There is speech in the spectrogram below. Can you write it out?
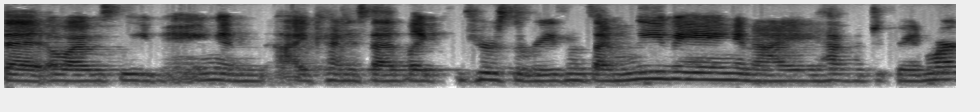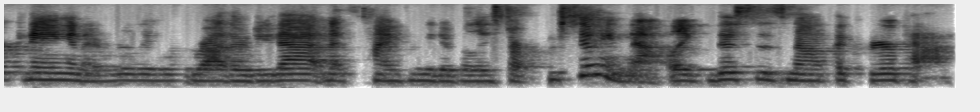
that, oh, I was leaving. And I kind of said, like, here's the reasons I'm leaving. And I have a degree in marketing and I really would rather do that. And it's time for me to really start pursuing that. Like, this is not the career path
